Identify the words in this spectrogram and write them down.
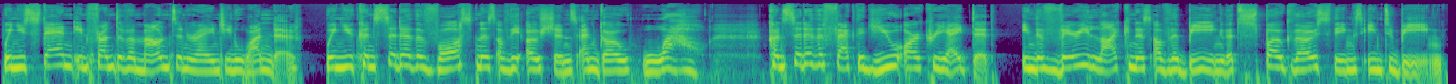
when you stand in front of a mountain range in wonder, when you consider the vastness of the oceans and go, wow, consider the fact that you are created in the very likeness of the being that spoke those things into being.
